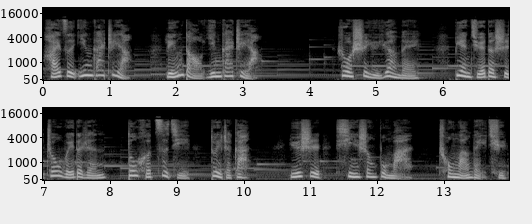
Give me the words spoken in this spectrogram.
孩子应该这样，领导应该这样。若事与愿违。便觉得是周围的人都和自己对着干，于是心生不满，充满委屈。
